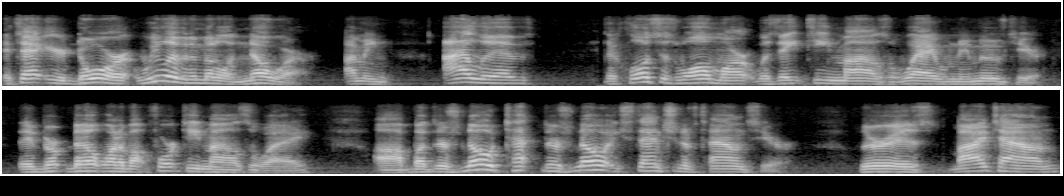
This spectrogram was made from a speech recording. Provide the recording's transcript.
it's at your door. We live in the middle of nowhere. I mean, I live, the closest Walmart was 18 miles away when we moved here. They built one about 14 miles away, uh, but there's no te- there's no extension of towns here. There is my town.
